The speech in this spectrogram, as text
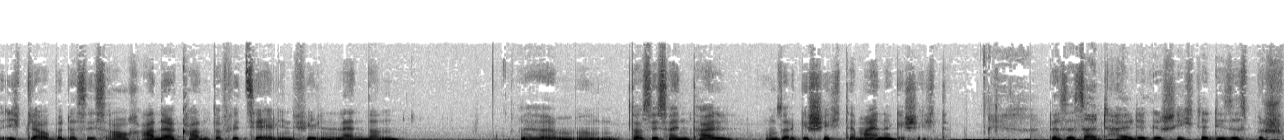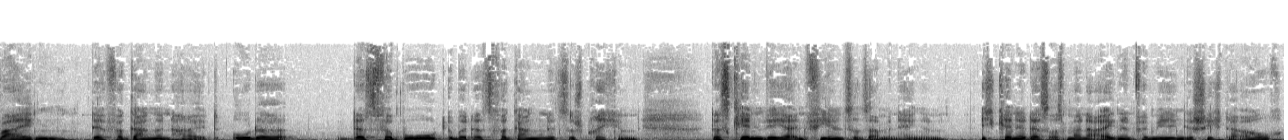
ich glaube, das ist auch anerkannt offiziell in vielen Ländern. Ähm, das ist ein Teil unserer Geschichte, meiner Geschichte. Das ist ein Teil der Geschichte, dieses Beschweigen der Vergangenheit oder das Verbot, über das Vergangene zu sprechen. Das kennen wir ja in vielen Zusammenhängen. Ich kenne das aus meiner eigenen Familiengeschichte auch.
